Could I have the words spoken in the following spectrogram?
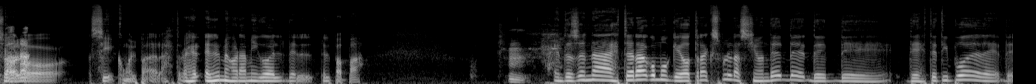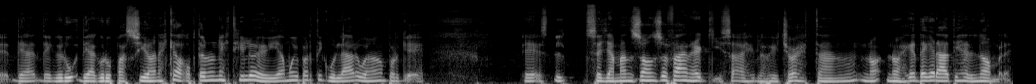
Solo. Sí, como el padrastro. Es el, es el mejor amigo del, del, del papá. Hmm. Entonces, nada, esto era como que otra exploración de, de, de, de, este tipo de, de, de, de gru- de agrupaciones que adoptan un estilo de vida muy particular, weón, porque es- se llaman Sons of Anarchy, ¿sabes? Los bichos están, no, no es de gratis el nombre,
